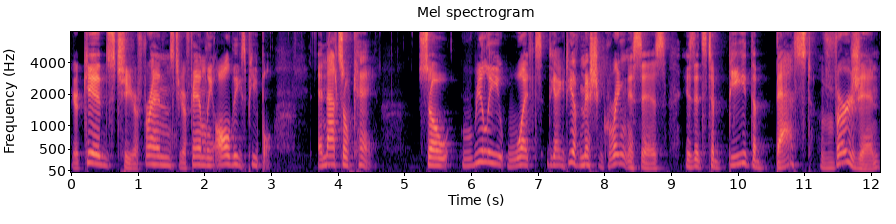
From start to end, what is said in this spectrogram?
your kids, to your friends, to your family, all these people. And that's okay. So, really, what the idea of mission greatness is, is it's to be the best version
